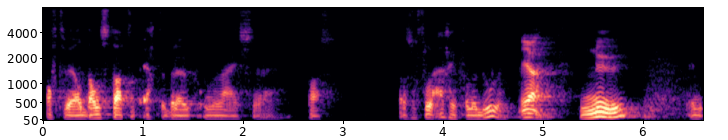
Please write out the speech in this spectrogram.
Oftewel, dan start het echte breukenonderwijs uh, pas. Dat is een verlaging van de doelen. Ja. Nu, in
